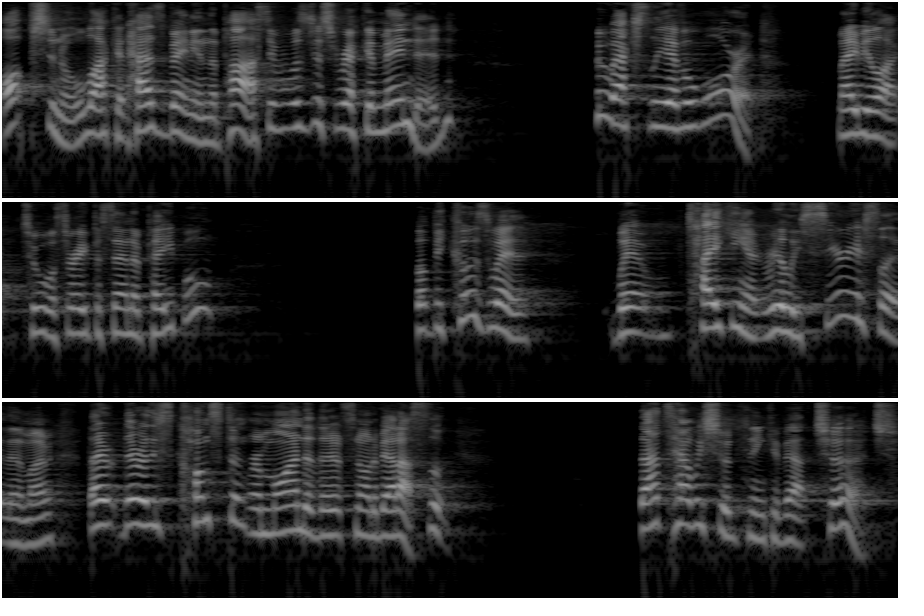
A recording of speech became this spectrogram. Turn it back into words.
optional, like it has been in the past, if it was just recommended, who actually ever wore it? Maybe like 2 or 3% of people? But because we're, we're taking it really seriously at the moment, there, there are this constant reminder that it's not about us. Look, that's how we should think about church.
